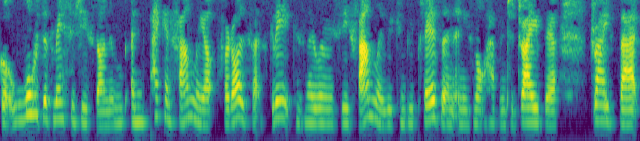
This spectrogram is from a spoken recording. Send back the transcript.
got loads of messages done and, and picking family up for us. That's great because now when we see family, we can be present, and he's not having to drive there, drive back,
